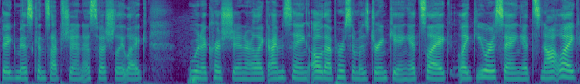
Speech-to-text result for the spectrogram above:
big misconception, especially like when a Christian or like I'm saying, oh, that person was drinking. It's like, like you were saying, it's not like,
